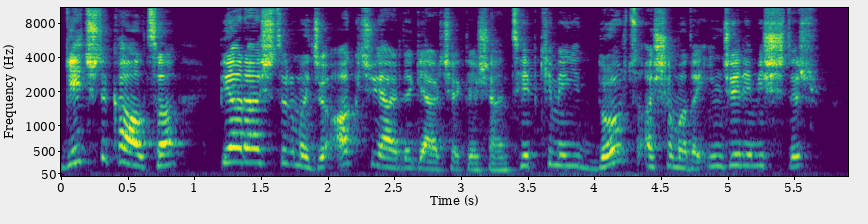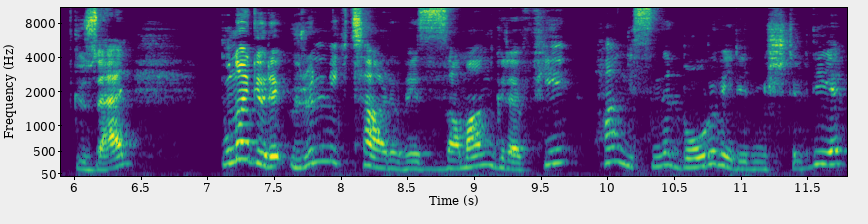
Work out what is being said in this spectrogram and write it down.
Geçtik alta. Bir araştırmacı akciğerde gerçekleşen tepkimeyi 4 aşamada incelemiştir. Güzel. Buna göre ürün miktarı ve zaman grafiği hangisinde doğru verilmiştir diye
